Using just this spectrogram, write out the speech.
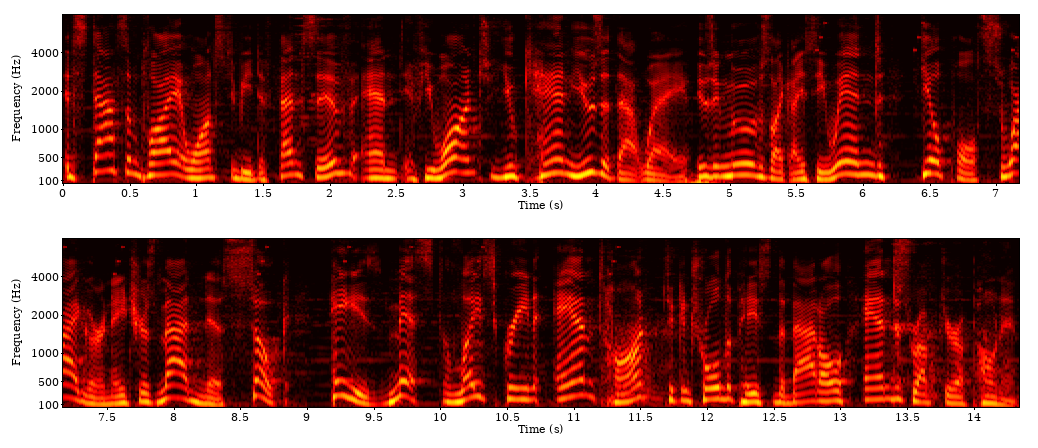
Its stats imply it wants to be defensive, and if you want, you can use it that way, using moves like Icy Wind, Heal Pulse, Swagger, Nature's Madness, Soak, Haze, Mist, Light Screen, and Taunt to control the pace of the battle and disrupt your opponent.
